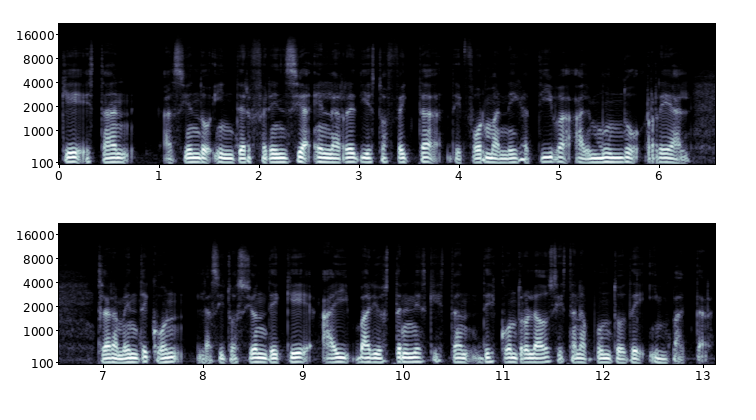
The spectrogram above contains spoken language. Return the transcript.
que están haciendo interferencia en la red y esto afecta de forma negativa al mundo real. Claramente con la situación de que hay varios trenes que están descontrolados y están a punto de impactar.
